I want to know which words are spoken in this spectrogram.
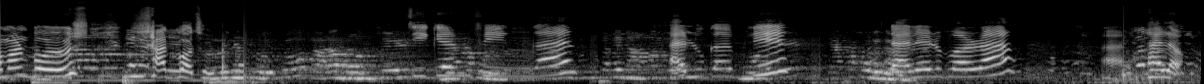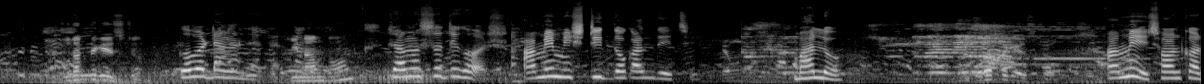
আমার বয়স সাত বছর। চিকেন ফিঙ্গার আলু কাবলি ডালের বড়া হ্যালো। কোথার থেকে এসছো? গোবরডাঙ্গা কি নাম তোমার? ঘোষ। আমি মিষ্টির দোকান দিয়েছি। ভালো। তুমি থেকে এসছো? আমি সরকার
